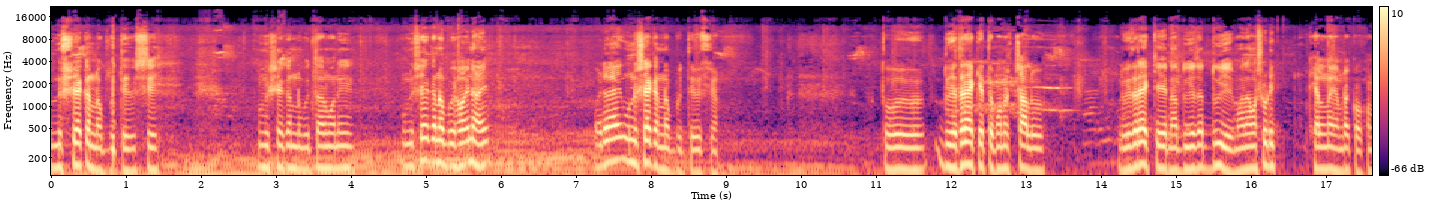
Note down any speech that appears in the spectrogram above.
উনিশশো একানব্বইতে হয়েছে উনিশশো একানব্বই তার মানে উনিশশো একানব্বই হয় নাই। ওইটা উনিশশো একানব্বইতে হয়েছে তো দুই হাজার একেতে মনে হয় চালু। দুই হাজার একে না দুই হাজার দুইয়ে? মানে আমার সঠিক খেল নাই আমরা কখন।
